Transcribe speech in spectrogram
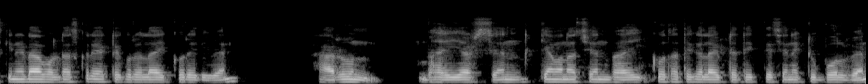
স্ক্রিনে ডাবল টাচ করে একটা করে লাইক করে দিবেন। হারুন ভাই আসছেন। কেমন আছেন ভাই? কোথা থেকে লাইভটা দেখতেছেন একটু বলবেন?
